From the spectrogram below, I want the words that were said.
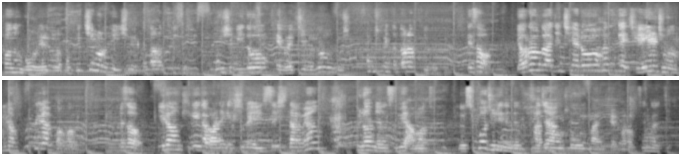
저는 뭐 예를 들어 뭐 피칭으로도 20m 떨어뜨리고 52도 개 웨지로도 50, 30m 떨어뜨리고 그래서 여러 가지 채로 하는 게 제일 좋은 이런 훈련 방법이에요. 그래서 이런 기계가 만약에 집에 있으시다면 그런 연습이 아마 그 스포 줄이는 데 가장 도움이 많이 될 거라고 생각해요.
